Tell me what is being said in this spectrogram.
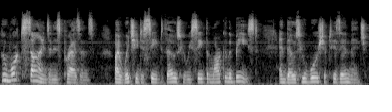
who worked signs in his presence by which he deceived those who received the mark of the beast and those who worshipped his image.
